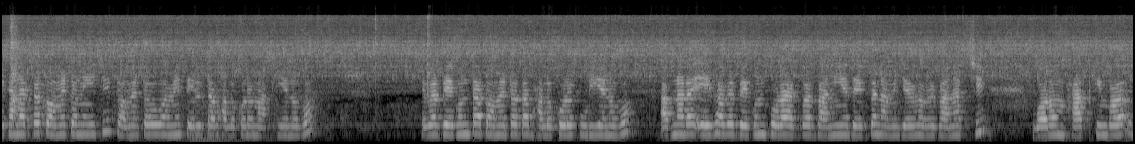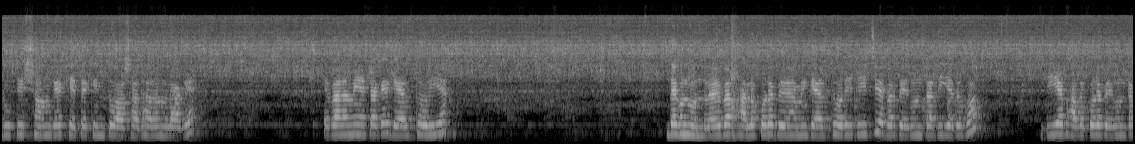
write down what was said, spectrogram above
এখানে একটা টমেটো নিয়েছি। টমেটোও আমি তেলটা ভালো করে মাখিয়ে নেব। এবার বেগুনটা, টমেটোটা ভালো করে পুড়িয়ে নেব। আপনারা এইভাবে বেগুন পোড়া একবার বানিয়ে দেখবেন, আমি যেভাবে বানাচ্ছি। গরম ভাত কিংবা রুটির সঙ্গে খেতে কিন্তু অসাধারণ লাগে। এবার আমি এটাকে গ্যাস ধরিয়ে, দেখুন বন্ধুরা, এবার ভালো করে আমি গ্যাস ধরিয়ে দিয়েছি। এবার বেগুনটা দিয়ে দেবো। দিয়ে ভালো করে বেগুনটা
